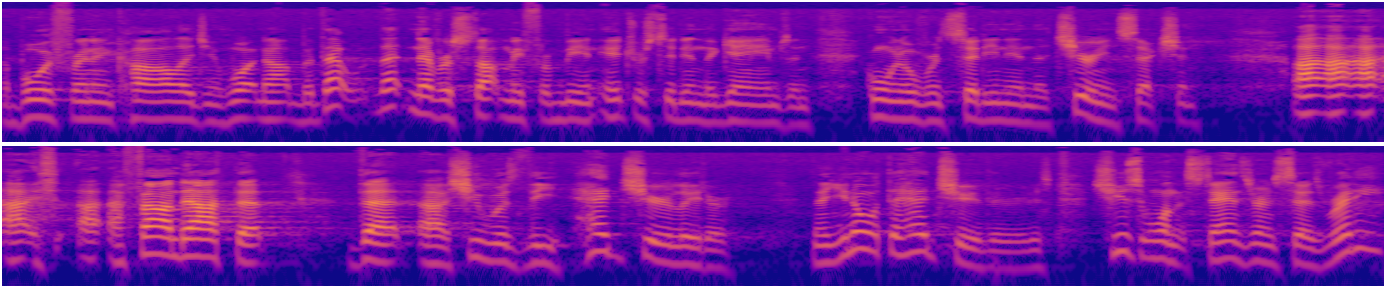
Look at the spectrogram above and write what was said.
a boyfriend in college and whatnot, but that, that never stopped me from being interested in the games and going over and sitting in the cheering section. I, I, I, I found out that, that uh, she was the head cheerleader. Now, you know what the head cheerleader is? She's the one that stands there and says, Ready?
